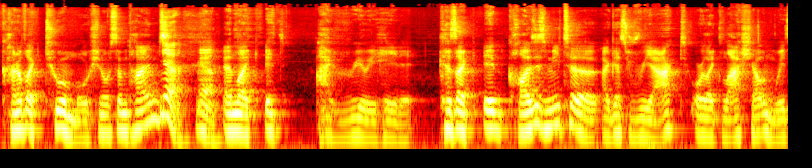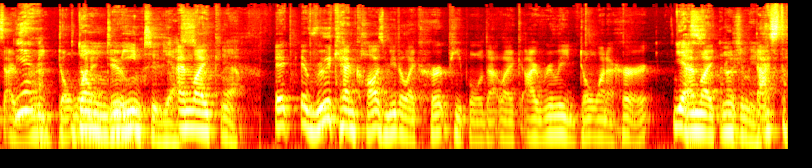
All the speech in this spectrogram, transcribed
kind of like too emotional sometimes. Yeah. Yeah. and like it i really hate it because like it causes me to i guess react or like lash out in ways i Yeah. really don't, Don't want to do mean to, yes. and like Yeah. It, it really can cause me to like hurt people that like i really don't want to hurt Yes, and like I know what you mean. that's the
